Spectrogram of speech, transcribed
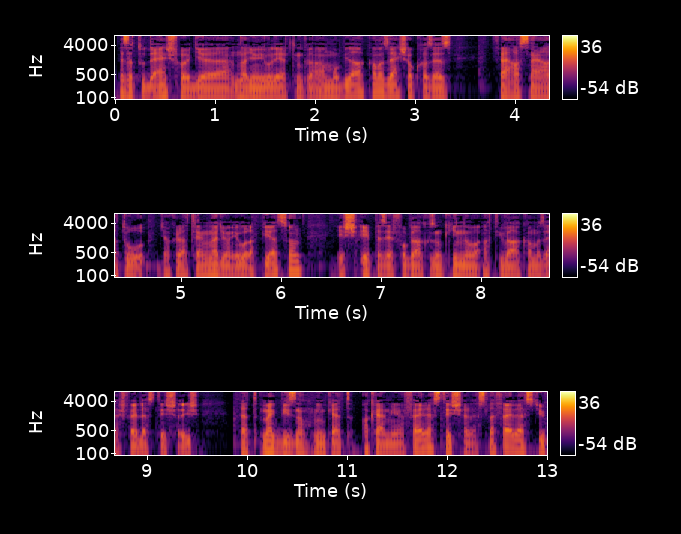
ez a tudás, hogy uh, nagyon jól értünk a mobil alkalmazásokhoz, ez felhasználható gyakorlatilag nagyon jól a piacon, és épp ezért foglalkozunk innovatív alkalmazásfejlesztéssel is. Tehát megbíznak minket akármilyen fejlesztéssel, ezt lefejlesztjük,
